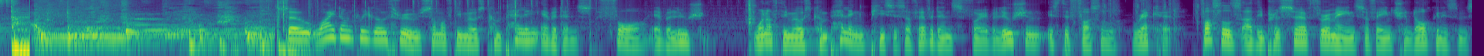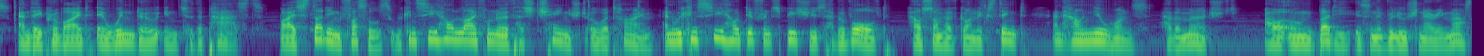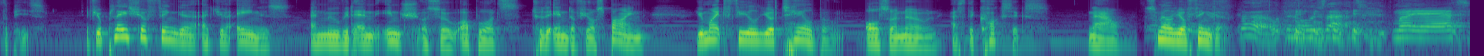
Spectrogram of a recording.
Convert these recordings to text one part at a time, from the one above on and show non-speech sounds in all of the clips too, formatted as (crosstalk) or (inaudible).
So why don't we go through some of the most compelling evidence for evolution? One of the most compelling pieces of evidence for evolution is the fossil record. Fossils are the preserved remains of ancient organisms, and they provide a window into the past. By studying fossils, we can see how life on Earth has changed over time, and we can see how different species have evolved, how some have gone extinct, and how new ones have emerged. Our own body is an evolutionary masterpiece. If you place your finger at your anus and move it an inch or so upwards to the end of your spine, you might feel your tailbone, also known as the coccyx. Now, smell your finger. (laughs) Ah, what the hell is that? (laughs) My ass.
